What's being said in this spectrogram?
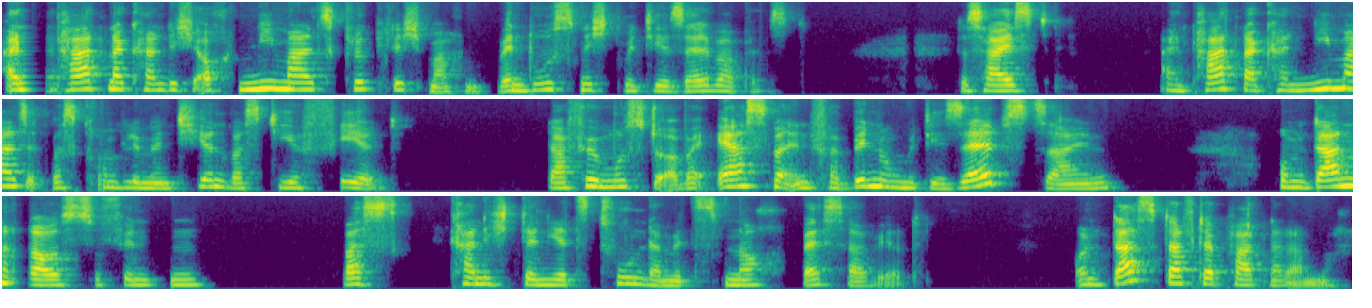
Ein Partner kann dich auch niemals glücklich machen, wenn du es nicht mit dir selber bist. Das heißt, ein Partner kann niemals etwas komplementieren, was dir fehlt. Dafür musst du aber erstmal in Verbindung mit dir selbst sein, um dann rauszufinden, was kann ich denn jetzt tun, damit es noch besser wird. Und das darf der Partner dann machen.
